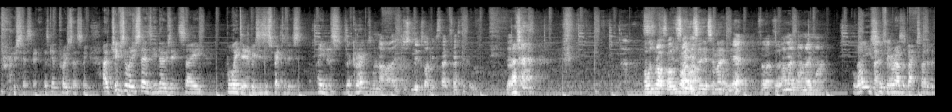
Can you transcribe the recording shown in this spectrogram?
Process it. Let's get processing. Uh, Chips already says he knows it's a boy deer because he's inspected its anus. Is that correct? Well, no, it just looks like it's had testicles. But I was right. I was So right. it's, right. a, it's a male. Yeah. So that's, I know. I know my. Why are you Back sniffing around us. the backside of a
